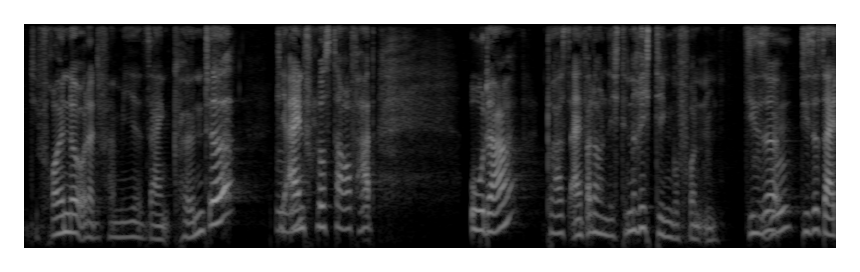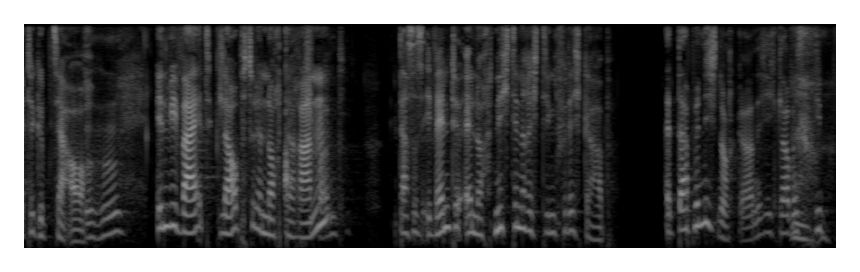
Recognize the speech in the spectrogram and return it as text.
die Freunde oder die Familie sein könnte, die mhm. Einfluss darauf hat. Oder du hast einfach noch nicht den richtigen gefunden. Diese, mhm. diese Seite gibt es ja auch. Mhm. Inwieweit glaubst du denn noch daran, Ach, dass es eventuell noch nicht den richtigen für dich gab? Äh, da bin ich noch gar nicht. Ich glaube, es gibt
